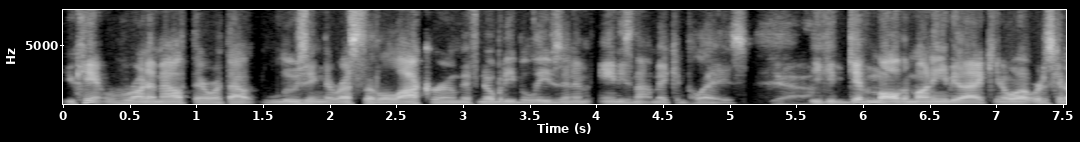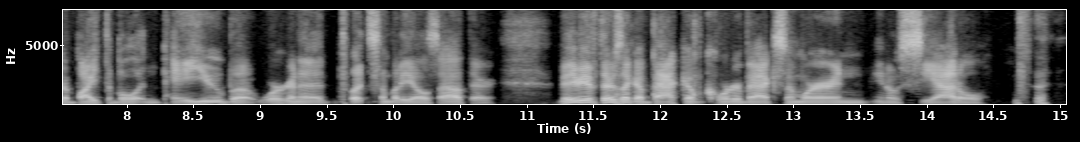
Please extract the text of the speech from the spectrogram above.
You can't run him out there without losing the rest of the locker room if nobody believes in him and he's not making plays. yeah. You can give him all the money and be like, you know what, we're just going to bite the bullet and pay you, but we're going to put somebody else out there. Maybe if there's like a backup quarterback somewhere in you know Seattle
